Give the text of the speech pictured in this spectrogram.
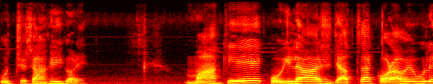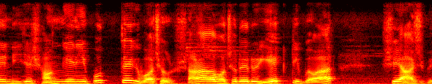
উচ্চ চাকরি করে। মাকে কৈলাস যাত্রা করাবে বলে নিজে সঙ্গে নিয়ে প্রত্যেক বছর, সারা বছরের ওই একটি বার সে আসবে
